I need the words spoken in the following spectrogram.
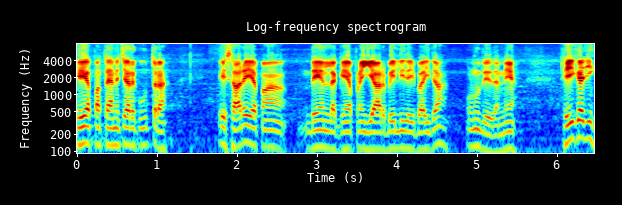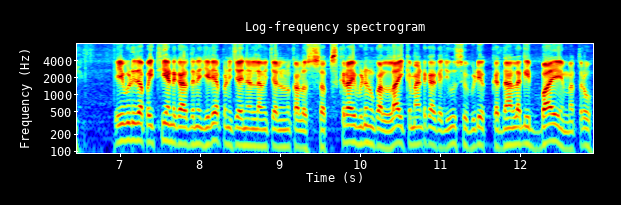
ਇਹ ਆਪਾਂ ਤਿੰਨ ਚਾਰ ਕਬੂਤਰ ਆ। ਇਹ ਸਾਰੇ ਆਪਾਂ ਦੇਣ ਲੱਗੇ ਆ ਆਪਣੇ ਯਾਰ ਬੇਲੀ ਦੇ ਬਾਈ ਦਾ, ਉਹਨੂੰ ਦੇ ਦਿੰਨੇ ਆ। ਠੀਕ ਆ ਜੀ? ਇਹ ਵੀਡੀਓ ਦਾ ਆਪਾਂ ਇੱਥੇ ਐਂਡ ਕਰਦੇ ਨੇ। ਜਿਹੜੇ ਆਪਣੇ ਚੈਨਲ ਨਵੇਂ ਚੈਨਲ ਨੂੰ ਕਰ ਲਓ ਸਬਸਕ੍ਰਾਈਬ ਵੀਡੀਓ ਨੂੰ ਕਰ ਲਾਈਕ ਕਮੈਂਟ ਕਰਕੇ ਜਰੂਰ ਸੋ ਵੀਡੀਓ ਕਿਦਾਂ ਲੱਗੀ। ਬਾਏ ਮਤਰੋ।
